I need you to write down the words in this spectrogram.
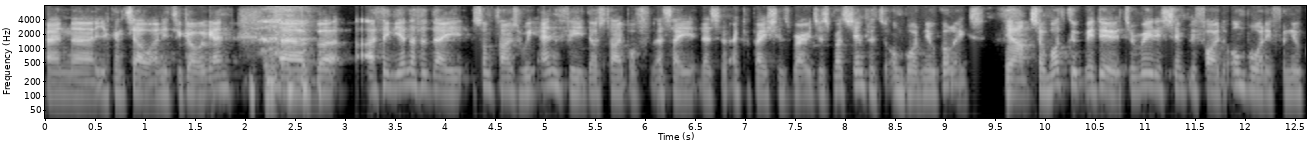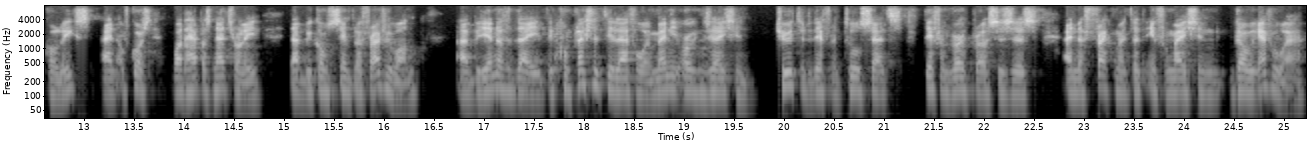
and uh, you can tell I need to go again. Uh, but I think the end of the day, sometimes we envy those type of let's say there's occupations where it's just much simpler to onboard new colleagues. Yeah. So what could we do to really simplify the onboarding for new colleagues? And of course, what happens naturally that becomes simpler for everyone. Uh, but at the end of the day, the complexity level in many organizations due to the different tool sets, different work processes, and the fragmented information going everywhere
